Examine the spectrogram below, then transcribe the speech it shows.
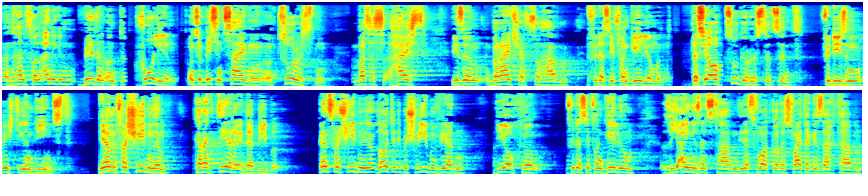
anhand von einigen Bildern und Folien uns ein bisschen zeigen und zurüsten, was es heißt, diese Bereitschaft zu haben für das Evangelium und dass wir auch zugerüstet sind für diesen wichtigen Dienst. Wir haben verschiedene Charaktere in der Bibel, ganz verschiedene Leute, die beschrieben werden, die auch äh, für das Evangelium sich eingesetzt haben, die das Wort Gottes weitergesagt haben.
